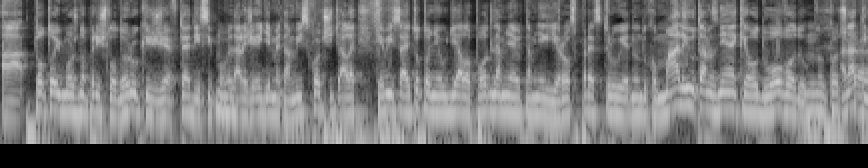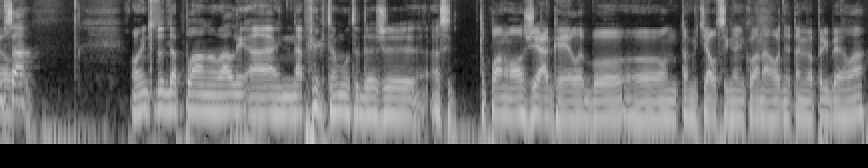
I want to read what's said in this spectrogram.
a toto im možno prišlo do ruky, že vtedy si povedali, že ideme tam vyskočiť, ale keby sa aj toto neudialo, podľa mňa ju tam niekde rozprestrujú, jednoducho mali ju tam z nejakého dôvodu. No, počkaj, a nad tým sa... Oni to teda plánovali a aj napriek tomu teda, že asi to plánoval Žiak, hej, lebo uh, on tam vyťahol cigaňku a náhodne tam iba pribehla.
